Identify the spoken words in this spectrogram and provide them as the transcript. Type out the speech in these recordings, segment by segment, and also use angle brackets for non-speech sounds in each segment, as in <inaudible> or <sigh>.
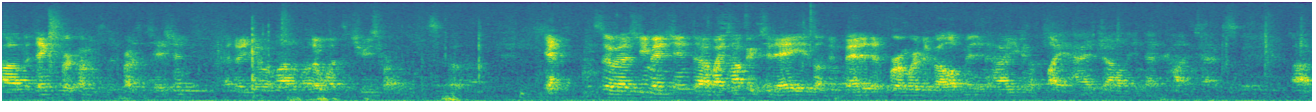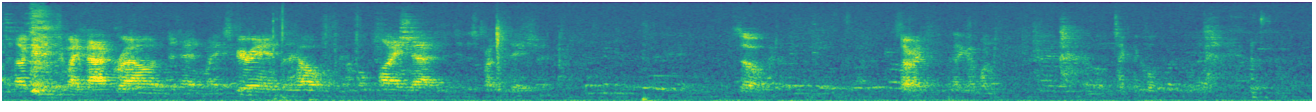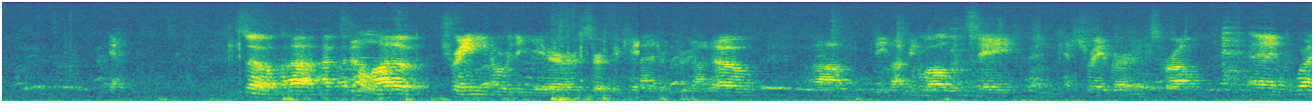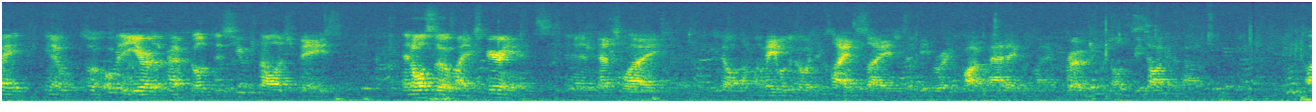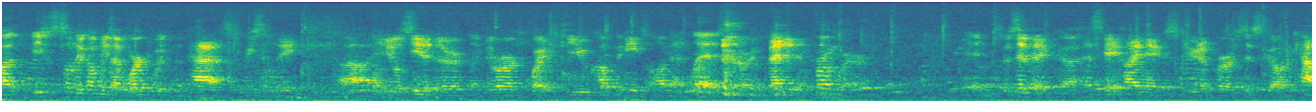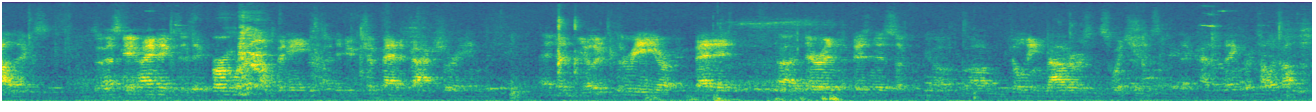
Um, and thanks for coming to the presentation. I know you have a lot of other ones to choose from. So, yeah. So as you mentioned, uh, my topic today is on embedded and firmware development and how you can apply Agile in that context. Um, and I'll get into my background and my experience and how I'm applying that into this presentation. So, sorry, I got one technical. yeah. So done a lot of training over the years, certification management 3.0, um, Dean Leffingwell with SAFe and Ken Schwaber and Scrum. And what I, you know, so over the years I've kind of built this huge knowledge base and also my experience. And that's why, you know, I'm, I'm able to go into client sites and be very pragmatic with my approach, which I'll be talking about. Uh, these are some of the companies I've worked with in the past recently. Uh, and you'll see that there, like, there are quite a few companies on that list that are embedded in firmware. In specific, uh, SK Hynix, Juniper, Cisco, and Calix. So SK Hynix is a firmware company. Uh, they do chip manufacturing. And then the other three are embedded. Uh, they're in the business of you know, um, building routers and switches and that kind of thing for telecom.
